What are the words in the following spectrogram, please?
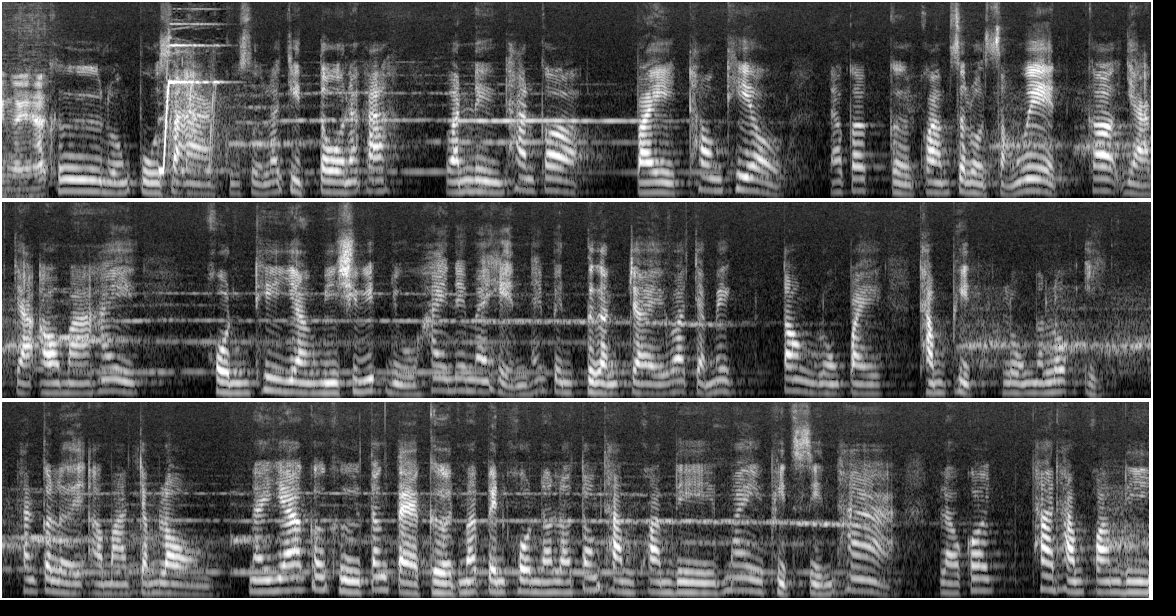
ยังไงฮะคือหลวงปู่สะอาดกุศลจิตโตนะคะ วันหนึ่งท่านก็ไปท่องเที่ยว แล้วก็เกิดความสลดสังเวชก็อยากจะเอามาให้คนที่ยังมีชีวิตอยู่ให้ได้มาเห็นให้เป็นเตือนใจว่าจะไม่ต้องลงไปทำผิดลงนรกอีก ท่านก็เลยเอามาจำลองนัยยะก็คือตั้งแต่เกิดมาเป็นคนเราต้องทำความดีไม่ผิดศีลห้าเราก็ถ้าทำความดี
